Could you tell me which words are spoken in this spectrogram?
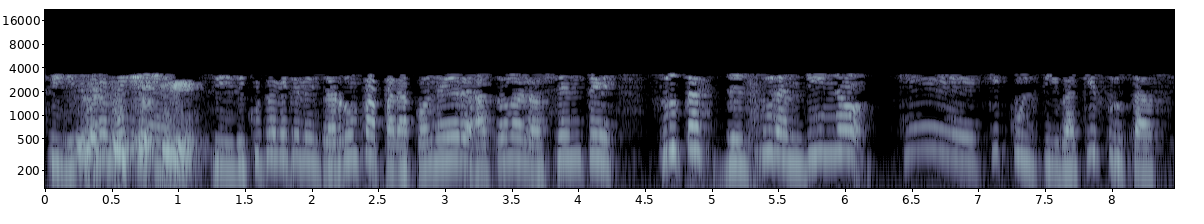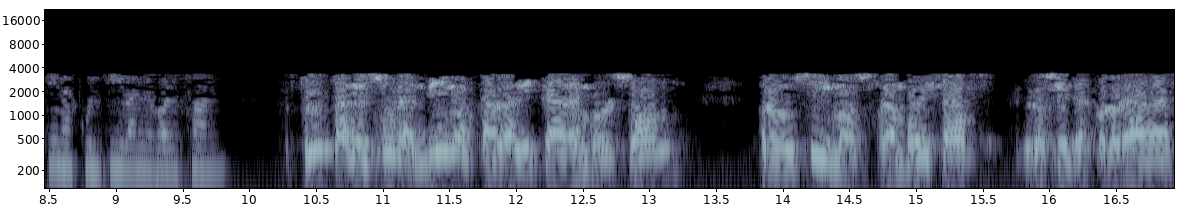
sí, ¿me discúlpeme escucha? que, Sí. sí, discúlpeme que lo interrumpa para poner a tono al oyente frutas del sur andino. ¿Qué, qué cultiva? ¿Qué frutas finas cultiva en el Bolsón? Frutas del sur andino está radicada en Bolsón. Producimos frambuesas, grosellas coloradas,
